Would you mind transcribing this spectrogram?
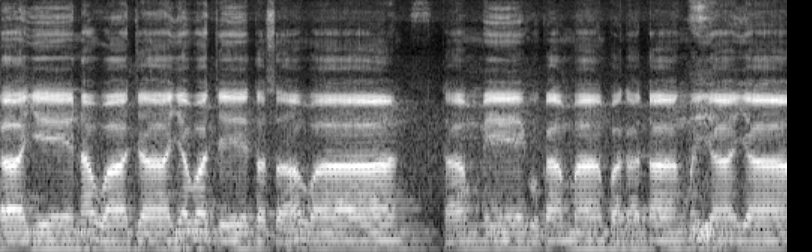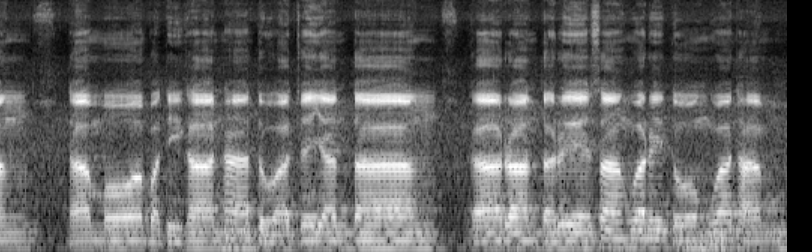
กายเยนวาจายวเจตสาวาธรรมเมกุกามังปะกตังมยายัง ธรรมโมปฏิคานาตุอัจจยันตังการันตเรสังวริตุงวธรรมเม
